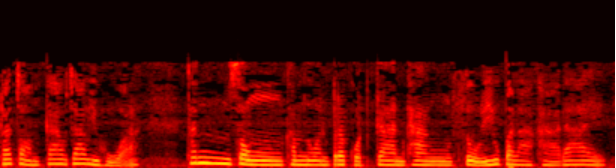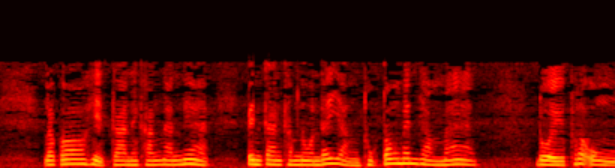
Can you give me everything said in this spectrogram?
พระจอมเกล้าเจ้าอยู่หัว ท่านทรงคำนวณปรากฏการณ์ทางสุริยุปราคาได้ แล้วก็เหตุการณ์ในครั้งนั้นเนี่ย เป็นการคำนวณได้อย่างถูกต้องแม่นยำมาก โดยพระองค์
